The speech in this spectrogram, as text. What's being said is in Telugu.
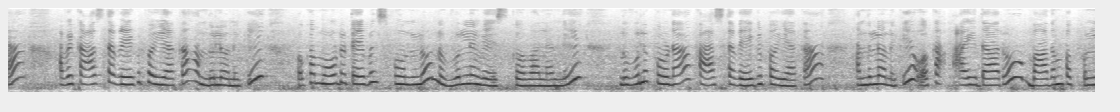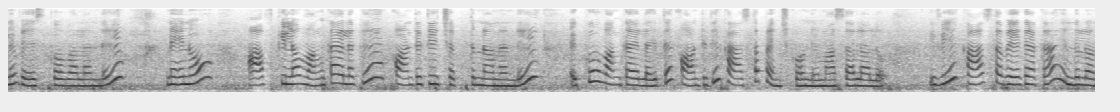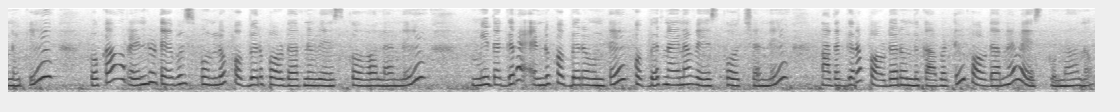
అవి కాస్త వేగిపోయాక అందులోనికి ఒక మూడు టేబుల్ స్పూన్లు నువ్వుల్ని వేసుకోవాలండి. నువ్వులు కూడా కాస్త వేగిపోయాక అందులోనికి ఒక ఐదారు బాదం పప్పుల్ని వేసుకోవాలండి. నేను హాఫ్ కిలో వంకాయలకి క్వాంటిటీ చెప్తున్నానండి. ఎక్కువ వంకాయలు అయితే క్వాంటిటీ కాస్త పెంచుకోండి మసాలాలు. ఇవి కాస్త వేగాక ఇందులోనికి ఒక రెండు టేబుల్ స్పూన్లు కొబ్బరి పౌడర్ని వేసుకోవాలండి. మీ దగ్గర ఎండు కొబ్బరి ఉంటే కొబ్బరినైనా వేసుకోవచ్చండి. నా దగ్గర పౌడర్ ఉంది కాబట్టి పౌడర్నే వేసుకున్నాను.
